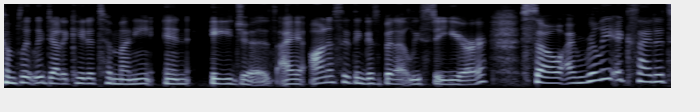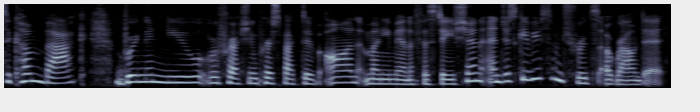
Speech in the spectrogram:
completely dedicated to money in ages. I honestly think it's been at least a year. So I'm really excited to come back, bring a new, refreshing perspective on money manifestation, and just give you some truths around it.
